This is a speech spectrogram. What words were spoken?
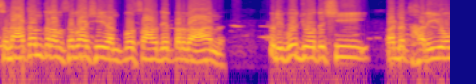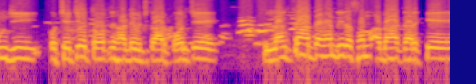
ਸਨਾਤਨ ਧਰਮ ਸਭਾ ਸ਼੍ਰੀ ਅਨੰਦਪੁਰ ਸਾਹਿਬ ਦੇ ਪ੍ਰਧਾਨ ਭ੍ਰਿਗੂ ਜੋਤਸ਼ੀ ਪੰਡਤ ਹਰੀਓਮ ਜੀ ਉਚੇਚੇ ਤੌਰ ਤੇ ਸਾਡੇ ਵਿਚਕਾਰ ਪਹੁੰਚੇ। ਲੰਕਾ ਦਹਨ ਦੀ ਰਸਮ ਅਦਾ ਕਰਕੇ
